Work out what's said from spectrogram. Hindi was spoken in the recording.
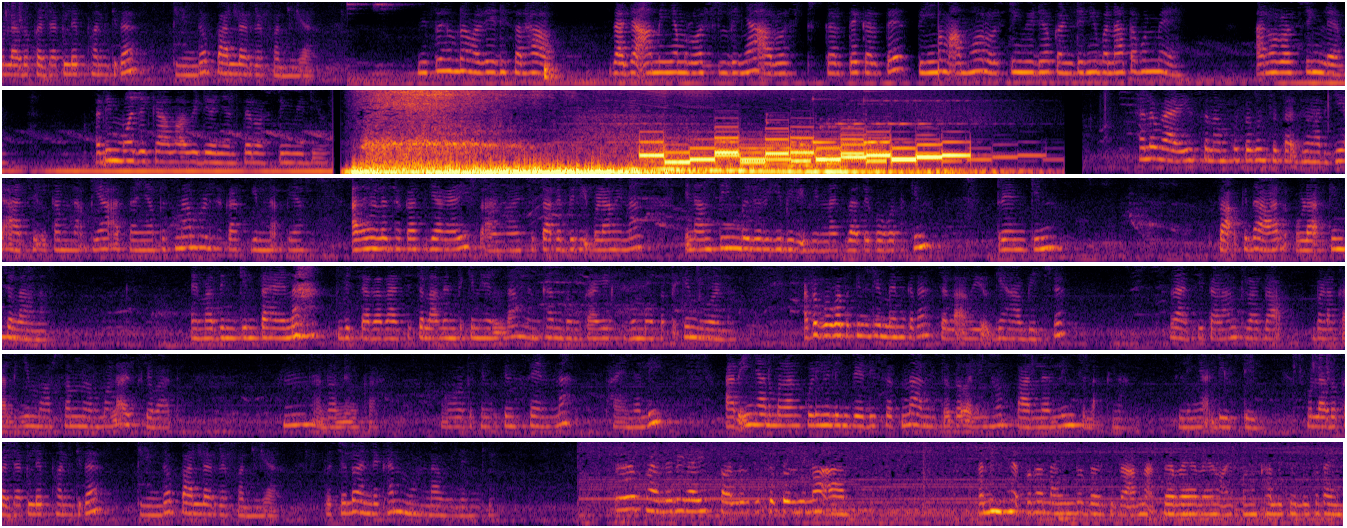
दो कजाक ले फ़ोन किदा? तीन दो पार्लर रे फ़ोन गया नितो हमरा सरहाव चेदा जा आम इᱧam रोस्ट लदिኛ और रोस्ट करते करते तीन आम हो रोस्टिंग वीडियो कंटिन्यू बना तबुन में। आरो रोस्टिंग ले अड़ी मौज के आमा video ñelte roasting video. Hello guys सनाम को सगुन सेता जोहार गे आज चलका मना पिया आशा यहाँ पे सनाम हर झकास गे मना पिया आले हले झकास गया गाइस और सेता रे बिरी बड़ा होना इनान तीन बजे रे बिरी होना चदा चे गोगो तकिन ट्रेन किन साब केदा उड़ा किन चलाना एमा दिन किन तहेना बेचारा रांची चला मेन तकिन हेलदा मेनखान दमका गे घुमो कते किन रुवरना अतो गोगो तकिन के मेन कदा चला हुई गया हाँ बीच रे रांची ताड़ाम थोड़ा दा बड़ा काल की मौसम नॉर्मल है, इसके बाद। अदो नौका गो तकिन तकिन सेन ना फाइनली और इन यार मरांग कुड़ी हलिंग रेडी सतना और नितो अलिंग हम पार्लर लिंग चलाकना अलिंग ड्यूटी होला दो कजाक ले फ़ोन किदा तीन दो पार्लर रे फ़ोन गया तो चलो एंडे खान मुहला हुई लेंगे। तो फाइनली गाइस पार्लर की सेटल ना और अलिंग है तोरा लाइन दो दर किदा और ना रह रहे हैं पंखा ले चलो कदा इन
